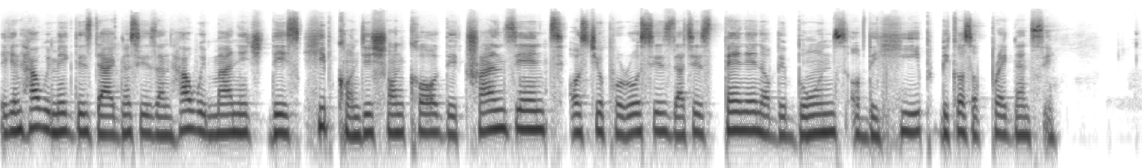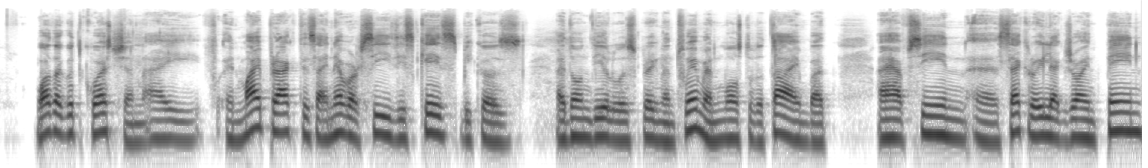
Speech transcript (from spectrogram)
again how we make this diagnosis and how we manage this hip condition called the transient osteoporosis that is thinning of the bones of the hip because of pregnancy what a good question. I in my practice I never see this case because I don't deal with pregnant women most of the time, but I have seen uh, sacroiliac joint pain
